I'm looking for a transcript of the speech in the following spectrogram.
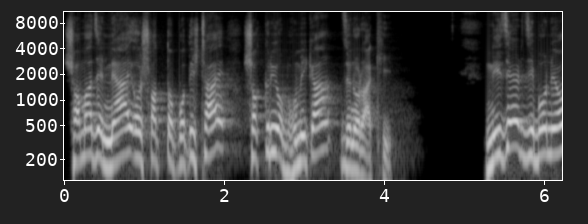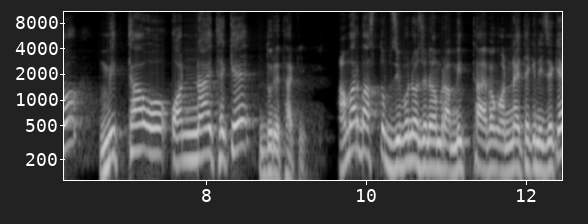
সমাজে ন্যায় ও সত্য প্রতিষ্ঠায় সক্রিয় ভূমিকা যেন রাখি। নিজের জীবনেও মিথ্যা ও অন্যায় থেকে দূরে থাকি। আমার বাস্তব জীবনেও যেন আমরা মিথ্যা এবং অন্যায় থেকে নিজেকে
